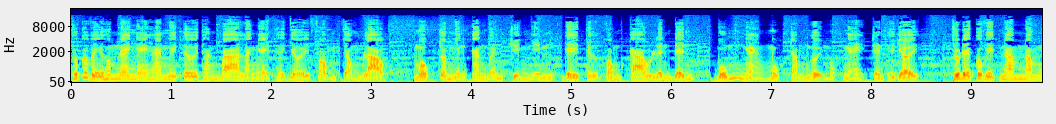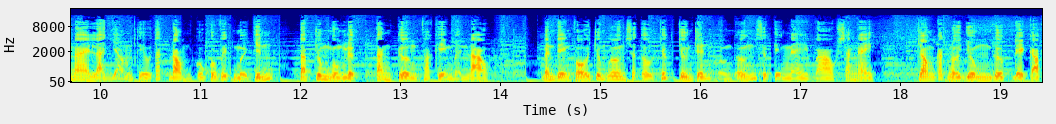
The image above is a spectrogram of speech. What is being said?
Thưa quý vị, hôm nay ngày 24 tháng 3 là ngày thế giới phòng chống lao, một trong những căn bệnh truyền nhiễm gây tử vong cao lên đến 4.100 người một ngày trên thế giới. Chủ đề của Việt Nam năm nay là giảm thiểu tác động của Covid-19, tập trung nguồn lực tăng cường phát hiện bệnh lao. Bệnh viện Phổi Trung ương sẽ tổ chức chương trình hưởng ứng sự kiện này vào sáng nay. Trong các nội dung được đề cập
